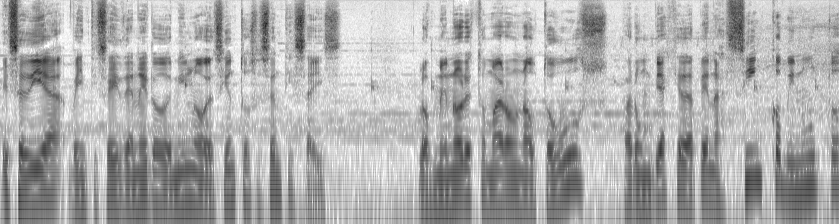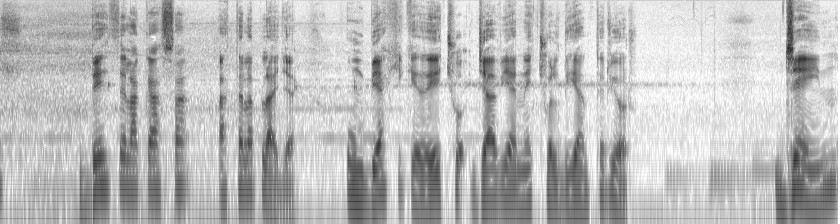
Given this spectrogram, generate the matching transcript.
Ese día, 26 de enero de 1966, los menores tomaron un autobús para un viaje de apenas 5 minutos desde la casa hasta la playa, un viaje que de hecho ya habían hecho el día anterior. Jane,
